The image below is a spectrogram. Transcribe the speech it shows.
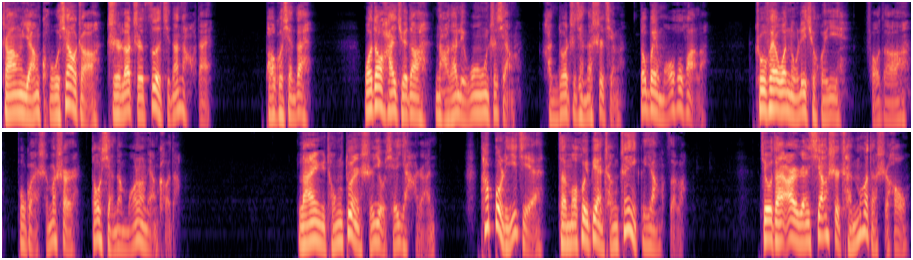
张扬苦笑着指了指自己的脑袋，包括现在，我都还觉得脑袋里嗡嗡直响，很多之前的事情都被模糊化了。除非我努力去回忆，否则……不管什么事儿都显得模棱两可的。蓝雨桐顿时有些哑然，他不理解怎么会变成这个样子了。就在二人相视沉默的时候，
